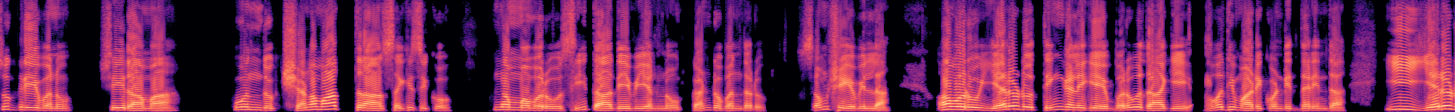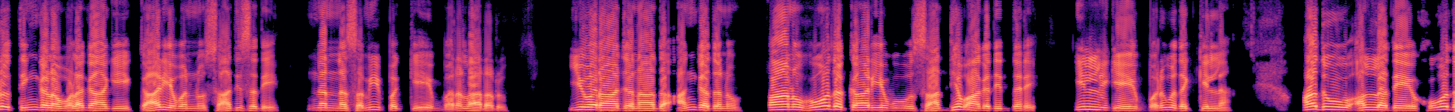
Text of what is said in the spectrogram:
ಸುಗ್ರೀವನು, ಶ್ರೀರಾಮ, ಒಂದು ಕ್ಷಣ ಮಾತ್ರ ಸಹಿಸಿಕೊ. ನಮ್ಮವರು ಸೀತಾದೇವಿಯನ್ನು ಕಂಡು ಬಂದರು. ಸಂಶಯವಿಲ್ಲ. ಅವರು ಎರಡು ತಿಂಗಳಿಗೆ ಬರುವುದಾಗಿ ಅವಧಿ ಮಾಡಿಕೊಂಡಿದ್ದರಿಂದ ಈ ಎರಡು ತಿಂಗಳ ಒಳಗಾಗಿ ಕಾರ್ಯವನ್ನು ಸಾಧಿಸದೆ ನನ್ನ ಸಮೀಪಕ್ಕೆ ಬರಲಾರರು. ಯುವರಾಜನಾದ ಅಂಗದನು, ತಾನು ಹೋದ ಕಾರ್ಯವು ಸಾಧ್ಯವಾಗದಿದ್ದರೆ ಇಲ್ಲಿಗೆ ಬರುವುದಕ್ಕಿಲ್ಲ. ಅದು ಅಲ್ಲದೆ ಹೋದ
